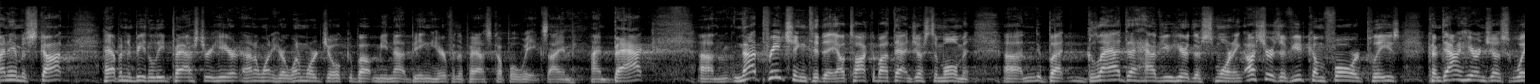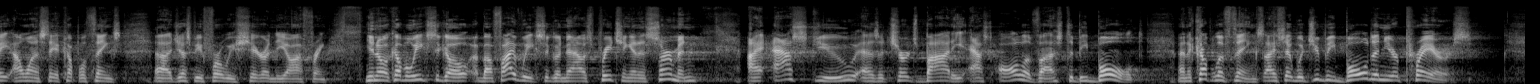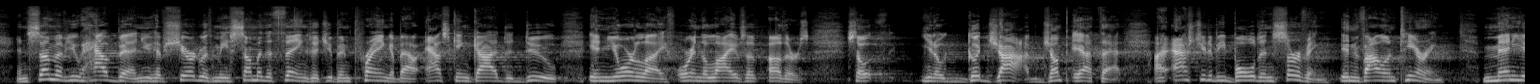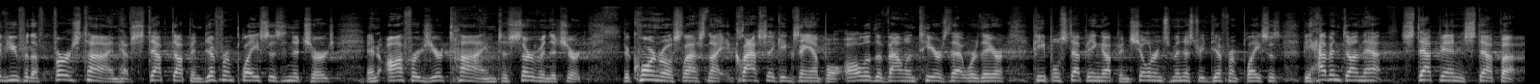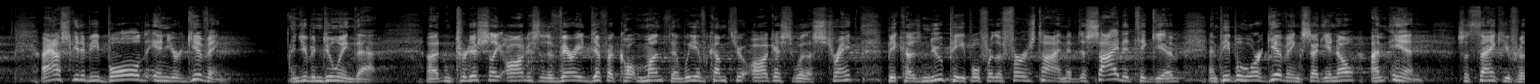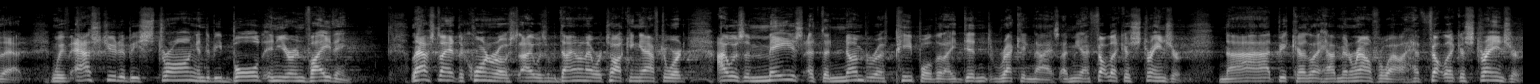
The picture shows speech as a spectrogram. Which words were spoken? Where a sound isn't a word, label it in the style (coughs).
My name is Scott. I happen to be the lead pastor here. And I don't want to hear one more joke about me not being here for the past couple of weeks. I'm, I'm back. Um, not preaching today. I'll talk about that in just a moment. Uh, but glad to have you here this morning. Ushers, if you'd come forward, please. Come down here and just wait. I want to say a couple things uh, just before we share in the offering. You know, a couple weeks ago, about five weeks ago now, I was preaching in a sermon I asked you as a church body, asked all of us to be bold. And a couple of things. I said, Would you be bold in your prayers? And some of you have been. You have shared with me some of the things that you've been praying about, asking God to do in your life or in the lives of others. So, you know, good job. Jump at that. I asked you to be bold in serving, in volunteering. Many of you, for the first time, have stepped up in different places in the church and offered your time to serve in the church. The corn roast last night, classic example. All of the volunteers that were there, people stepping up in children's ministry, different places. If you haven't done that, step in step up. I ask you to be bold in your giving, and you've been doing that. Uh, traditionally, August is a very difficult month, and we have come through August with a strength because new people, for the first time, have decided to give, and people who are giving said, You know, I'm in. So thank you for that. And we've asked you to be strong and to be bold in your inviting. Last night at the corn roast, I was Diana and I were talking afterward. I was amazed at the number of people that I didn't recognize. I mean, I felt like a stranger, not because I haven't been around for a while. I have felt like a stranger.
